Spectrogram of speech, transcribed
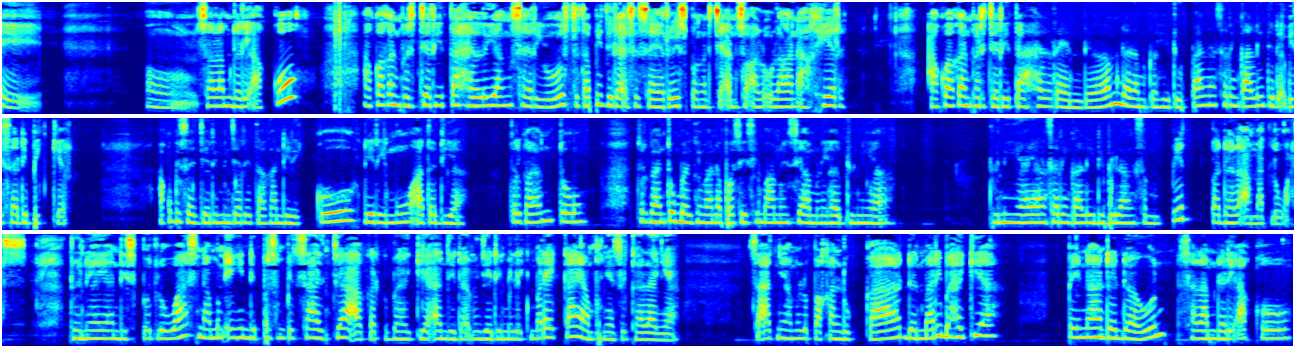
Oke. Oh, salam dari aku. Aku akan bercerita hal yang serius tetapi tidak seserius pengerjaan soal ulangan akhir. Aku akan bercerita hal random dalam kehidupan yang sering kali tidak bisa dipikir. Aku bisa jadi menceritakan diriku, dirimu, atau dia. Tergantung. Tergantung bagaimana posisi manusia melihat dunia. Dunia yang sering kali dibilang sempit, padahal amat luas. Dunia yang disebut luas namun ingin dipersempit saja agar kebahagiaan tidak menjadi milik mereka yang punya segalanya. Saatnya melupakan luka dan mari bahagia. Pena dan daun, salam dari aku.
